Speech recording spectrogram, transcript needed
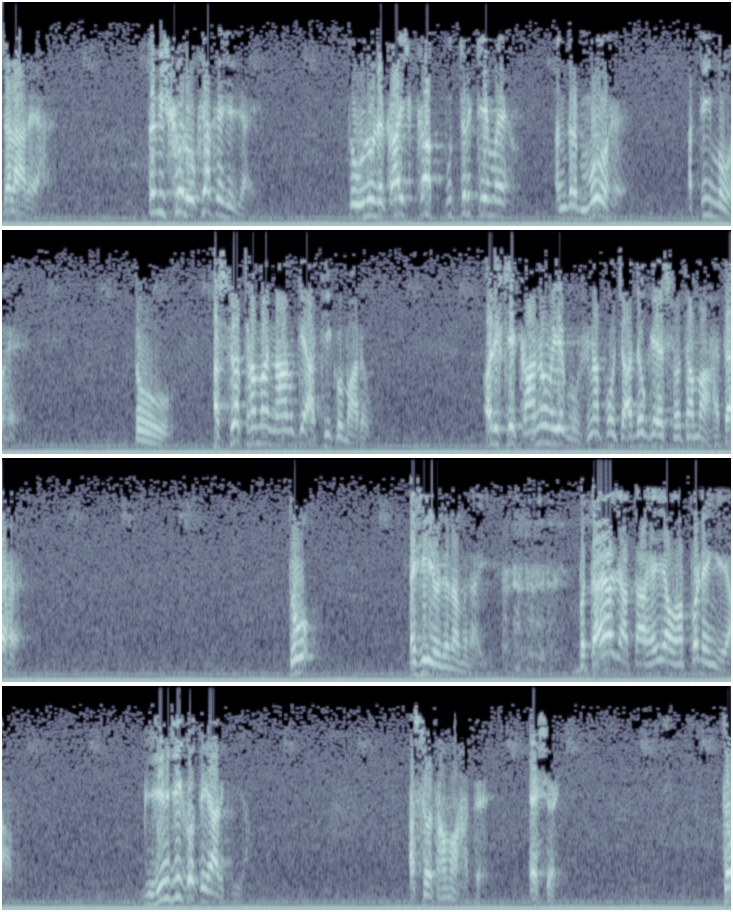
चला रहा है, तब इसको रोका कैसे जाए? तो उन्होंने कहा, इसका पुत्र के में अंदर मोह है, अति मोह है। तो अश्वत्थामा नाम के हाथी को मारो। और इसके कानों में यह घोषणा पहुँचा दो कि अश्वत्थामा हटा है। तो ऐसी योजना बनाई। बताया जाता है, या वहाँ पढ़ेंगे आप। भीम जी को तैयार किया। अश्वत्थामा हत है ऐसे। ही तो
